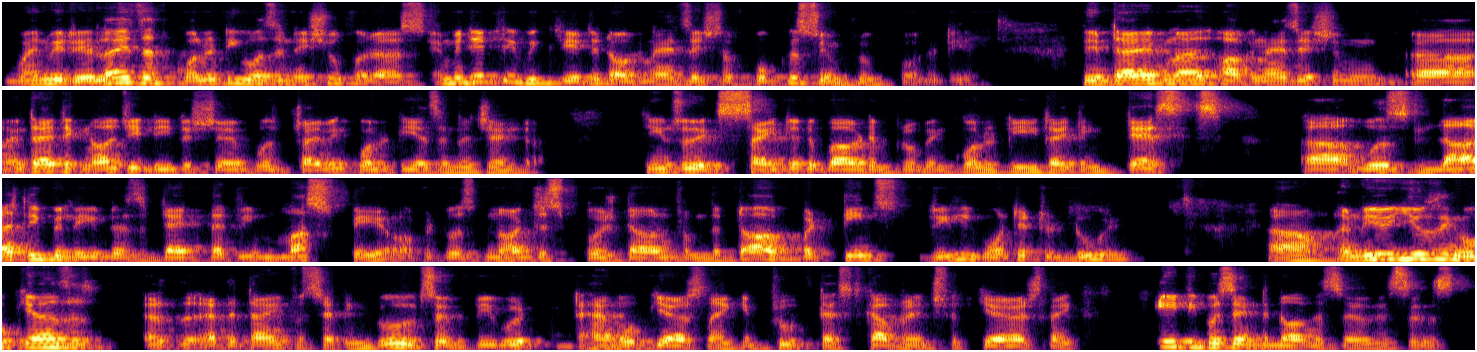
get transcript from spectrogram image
When we realized that quality was an issue for us, immediately we created organizational focus to improve quality. The entire organization, uh, entire technology leadership was driving quality as an agenda. Teams were excited about improving quality, writing tests, uh, was largely believed as a debt that we must pay off. It was not just pushed down from the top, but teams really wanted to do it. Uh, and we were using OKRs as, as the, at the time for setting goals. So we would have OKRs like improved test coverage with OKRs like 80% in all the services,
